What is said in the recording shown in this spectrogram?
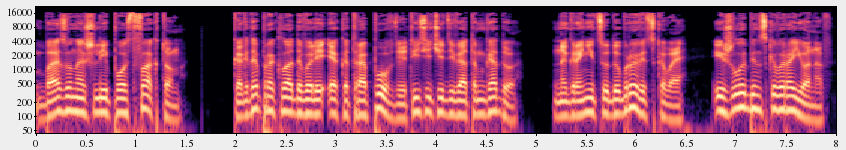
Базу нашли постфактум, когда прокладывали экотропу в 2009 году на границу Дубровицкого и Жлобинского районов,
